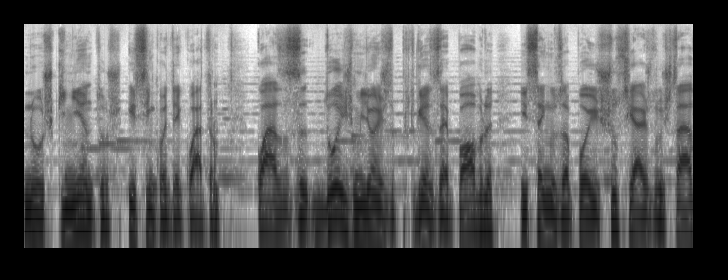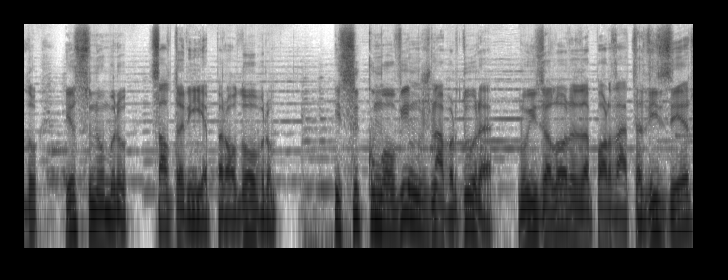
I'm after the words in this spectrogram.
nos 554. Quase 2 milhões de portugueses é pobre e, sem os apoios sociais do Estado, esse número saltaria para o dobro. E se, como ouvimos na abertura, Luísa Loura da Pordata dizer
